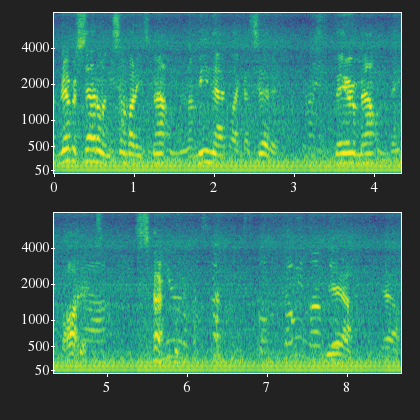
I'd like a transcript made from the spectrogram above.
I've never sat on somebody's mountain, and I mean that like I said it. It was Right. their mountain. They bought it. Yeah. So, Beautiful, so peaceful. So we loved it. yeah, yeah.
